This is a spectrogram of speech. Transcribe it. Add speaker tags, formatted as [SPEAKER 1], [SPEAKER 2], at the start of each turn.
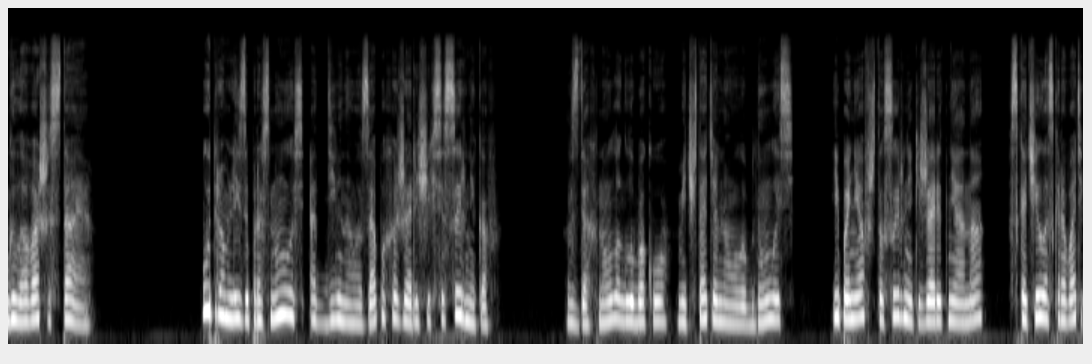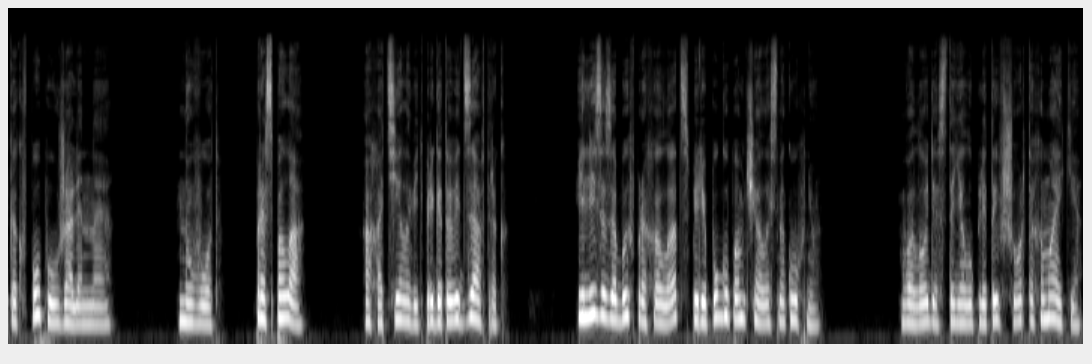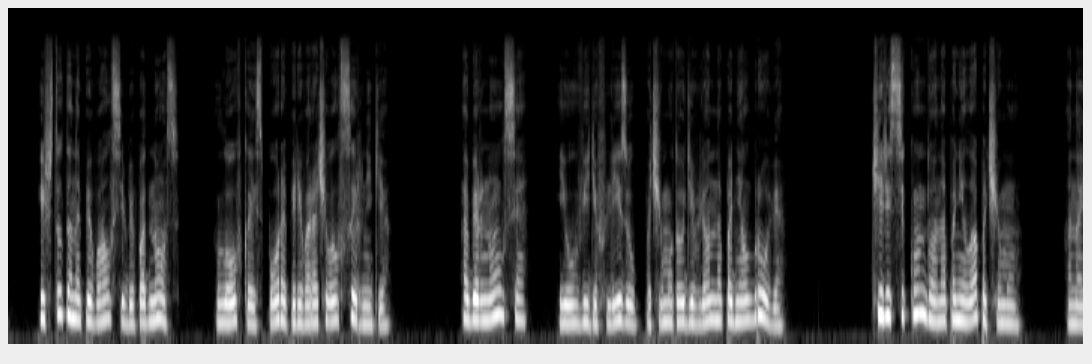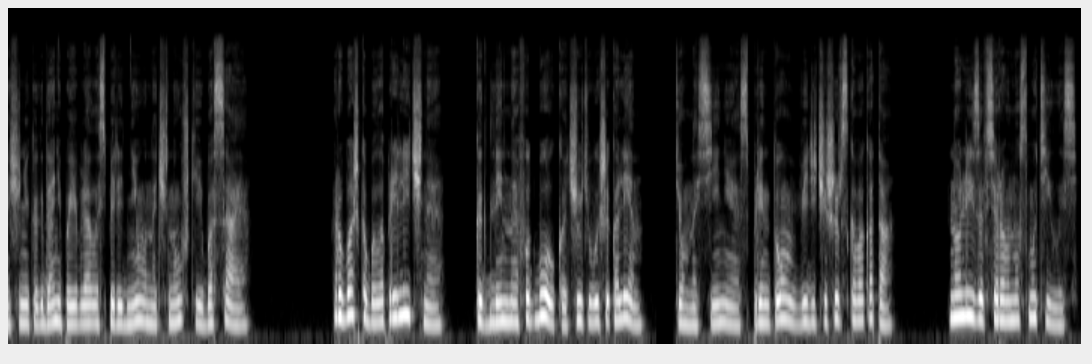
[SPEAKER 1] Глава шестая. Утром Лиза проснулась от дивного запаха жарящихся сырников. Вздохнула глубоко, мечтательно улыбнулась и, поняв, что сырники жарит не она, вскочила с кровати, как в попу ужаленная. Ну вот, проспала. А хотела ведь приготовить завтрак. И Лиза, забыв про халат, с перепугу помчалась на кухню. Володя стоял у плиты в шортах и майке — и что-то напевал себе под нос. Ловко и споро переворачивал сырники. Обернулся и, увидев Лизу, почему-то удивленно поднял брови. Через секунду она поняла, почему. Она еще никогда не появлялась перед ним в ночнушке и босая. Рубашка была приличная, как длинная футболка, чуть выше колен, темно синяя с принтом в виде чеширского кота. Но Лиза все равно смутилась.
